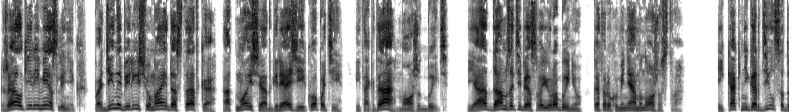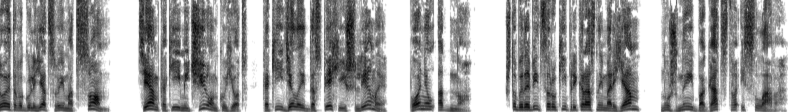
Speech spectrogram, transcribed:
«Жалкий ремесленник, поди наберись ума и достатка, отмойся от грязи и копоти, и тогда, может быть, я отдам за тебя свою рабыню, которых у меня множество». И как не гордился до этого Гульят своим отцом, тем, какие мечи он кует, какие делает доспехи и шлемы, понял одно. Чтобы добиться руки прекрасной Марьям, нужны богатство и слава.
